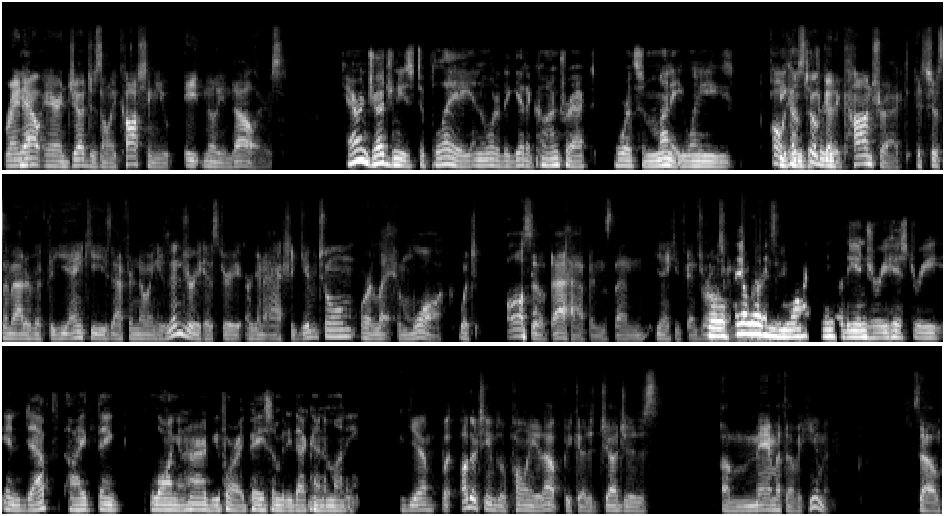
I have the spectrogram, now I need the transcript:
Right Yeah. now, Aaron Judge is only costing you eight million dollars. Aaron Judge needs to play in order to get a contract worth some money when he Oh, he'll still free- get a contract. It's just a matter of if the Yankees, after knowing his injury history, are going to actually give it to him or let him walk. Which also, if that happens, then Yankee fans are Well, also if going to let him walk into the injury history in depth, I think long and hard before I pay somebody that kind of money. Yeah, but other teams will pony it up because Judge is a mammoth of a human. So,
